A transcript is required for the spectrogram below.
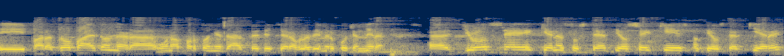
Y para Joe Biden era una oportunidad de decir a Vladimir Putin, mira, eh, yo sé quién es usted, yo sé qué es lo que usted quiere,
